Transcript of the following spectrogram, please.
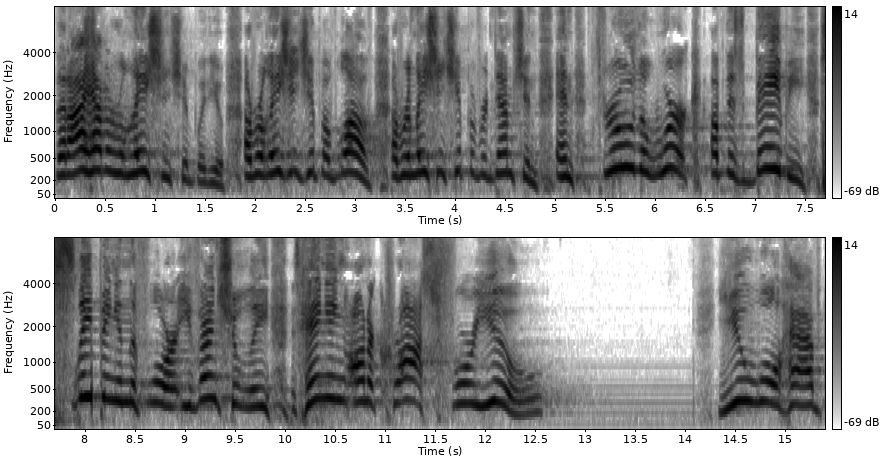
that I have a relationship with you, a relationship of love, a relationship of redemption. And through the work of this baby sleeping in the floor, eventually hanging on a cross for you, you will have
